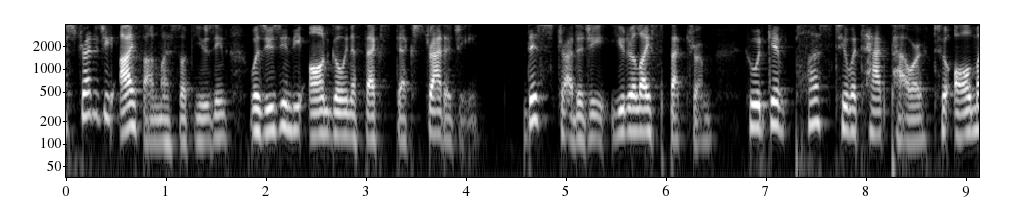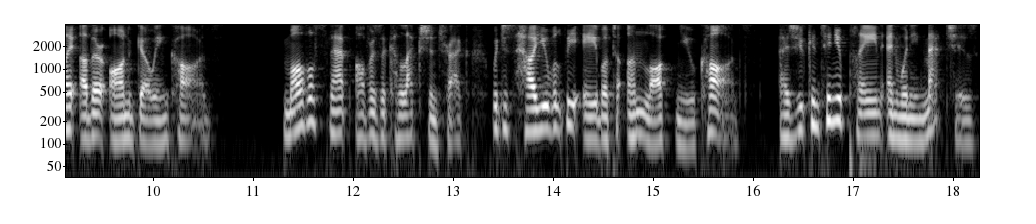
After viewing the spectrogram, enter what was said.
strategy I found myself using was using the ongoing effects deck strategy. This strategy utilized Spectrum, who would give plus 2 attack power to all my other ongoing cards. Marvel Snap offers a collection track, which is how you will be able to unlock new cards. As you continue playing and winning matches,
